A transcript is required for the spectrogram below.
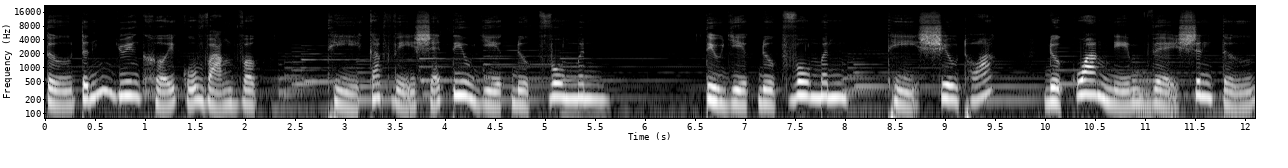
tự tính duyên khởi của vạn vật, thì các vị sẽ tiêu diệt được vô minh. Tiêu diệt được vô minh thì siêu thoát, được quan niệm về sinh tử.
